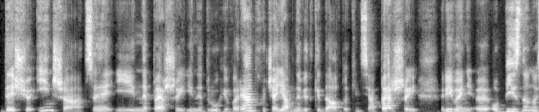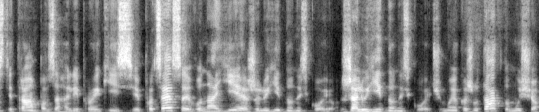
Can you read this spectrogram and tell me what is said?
дещо інша. Це і не перший, і не другий варіант. Хоча я б не відкидав до кінця перший рівень е, обізнаності Трампа, взагалі про якісь процеси, вона є жалюгідно низькою. Жалюгідно низькою. Чому я кажу так? Тому що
